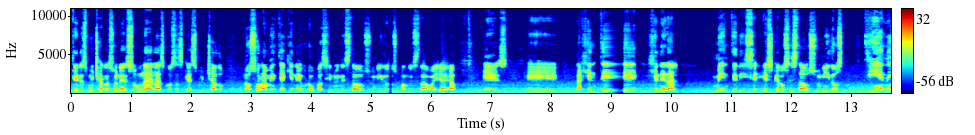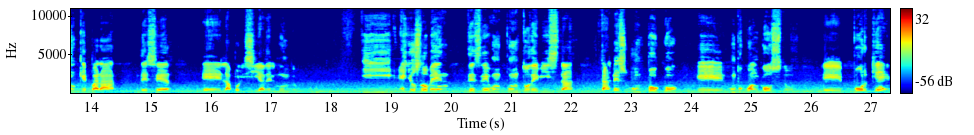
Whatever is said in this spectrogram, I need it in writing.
tienes mucha razón en eso. Una de las cosas que he escuchado, no solamente aquí en Europa, sino en Estados Unidos cuando estaba allá, es eh, la gente generalmente dice es que los Estados Unidos tienen que parar de ser eh, la policía del mundo. Y ellos lo ven desde un punto de vista tal vez un poco, eh, un poco angosto. Eh, ¿Por qué?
